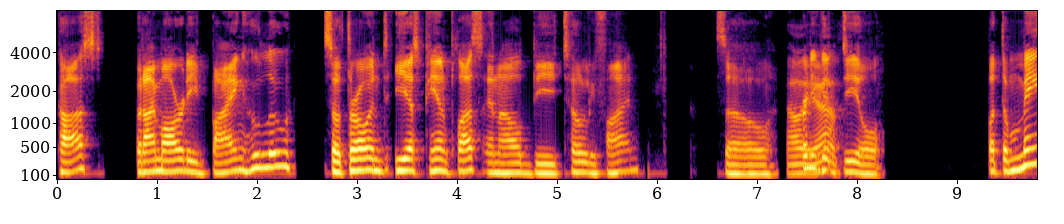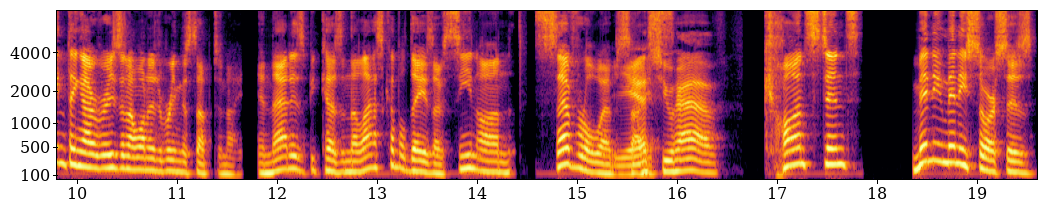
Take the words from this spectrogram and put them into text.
cost, but I'm already buying Hulu, so throw in ESPN Plus and I'll be totally fine. So Hell pretty yeah. good deal. But the main thing I reason I wanted to bring this up tonight, and that is because in the last couple days I've seen on several websites Yes, you have. constant many many sources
